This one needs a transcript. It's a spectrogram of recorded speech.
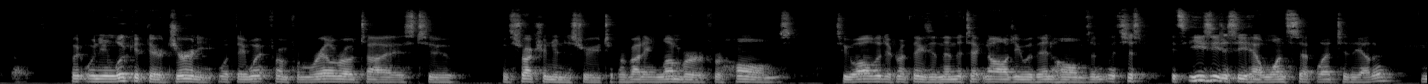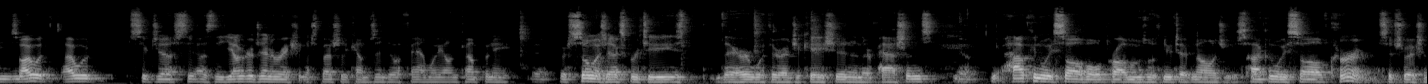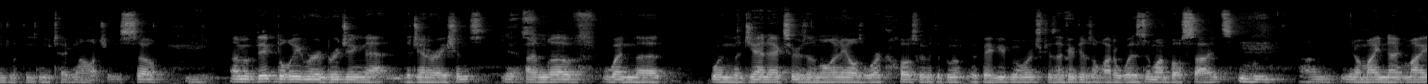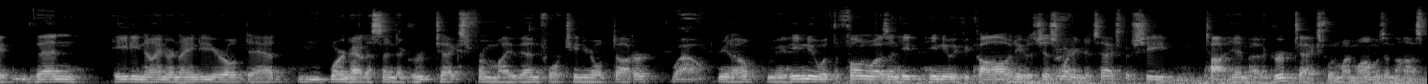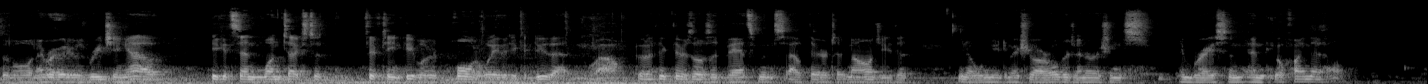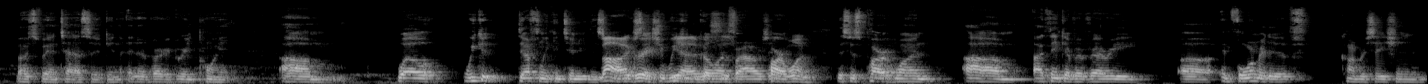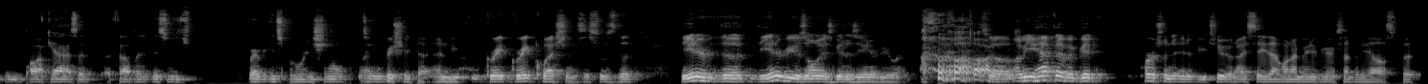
But when you look at their journey, what they went from from railroad ties to construction industry to providing lumber for homes to all the different things and then the technology within homes and it's just it's easy to see how one step led to the other. Mm-hmm. So I would I would suggest as the younger generation, especially, comes into a family owned company, Yeah. there's so much expertise there with their education and their passions. Yeah. How can we solve old problems with new technologies? How can we solve current situations with these new technologies? So I'm a big believer in bridging that the generations. Yes. I love when the when the Gen Xers and the Millennials work closely with the, boom, the baby boomers because I think there's a lot of wisdom on both sides. Mm-hmm. Um, you know, my my then 89 or 90 year old dad Mm-hmm. learned how to send a group text from my then 14 year old daughter. Wow. You know, I mean, he knew what the phone was and he, he knew he could call and he was just learning to text, but she taught him how to group text when my mom was in the hospital and everybody was reaching out. He could send one text to 15 people who were blown away that he could do that. Wow. But I think there's those advancements out there in technology that, you know, we need to make sure our older generations embrace and, and go find that help. That's fantastic and, and a very great point. Um, well, we could definitely continue this No, I agree. conversation. We yeah, could go on for hours. Part one. This is part one. Um, I think of a very uh, informative conversation and, podcast. I, I felt that this was very inspirational. I appreciate that, and great, great questions. This is the the inter, the the interview is only as good as the interviewer. So I mean, you have to have a good person to interview too, and I say that when I'm interviewing somebody else. But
